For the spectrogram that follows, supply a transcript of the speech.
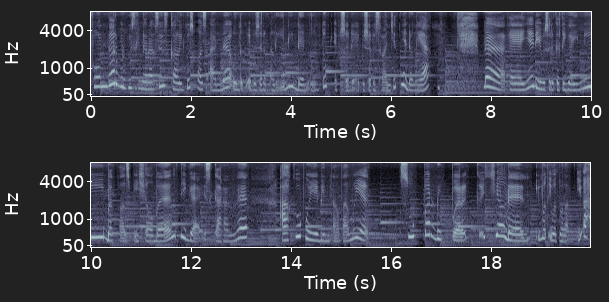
founder Berbisik Narasi sekaligus host Anda untuk episode kali ini dan untuk episode-episode selanjutnya dong ya. Nah, kayaknya di episode ketiga ini bakal spesial banget nih guys Karena aku punya bintang tamu yang super duper kecil dan imut-imut banget. Yuk ah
